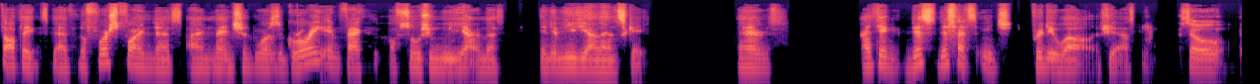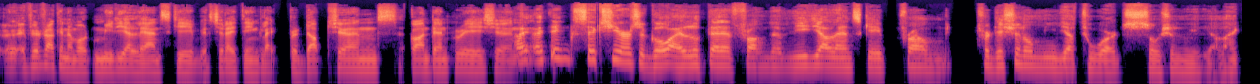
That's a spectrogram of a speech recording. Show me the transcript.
topic that the first point that I mentioned was the growing impact of social media in the in the media landscape, and I think this this has aged pretty well, if you ask me. So uh, if you're talking about media landscape, should I think like productions, content creation? I, I think six years ago, I looked at it from the media landscape from traditional media towards social media, like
